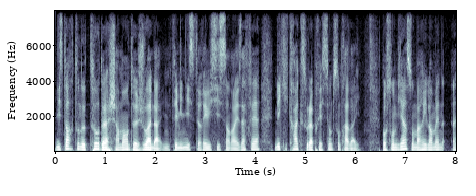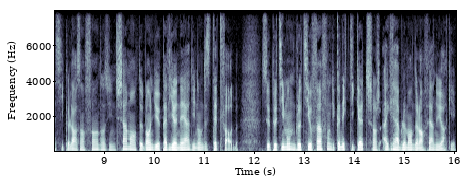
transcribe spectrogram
L'histoire tourne autour de la charmante Johanna, une féministe réussissant dans les affaires, mais qui craque sous la pression de son travail. Pour son bien, son mari l'emmène ainsi que leurs enfants dans une charmante banlieue pavillonnaire du nom de Stedford. Ce petit monde blotti au fin fond du Connecticut change agréablement de l'enfer new-yorkais.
